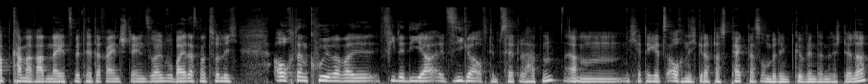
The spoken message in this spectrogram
Pappkameraden da jetzt mit hätte reinstellen sollen, wobei das natürlich auch dann cool war, weil viele die ja als Sieger auf dem Zettel hatten. Ähm, ich hätte jetzt auch nicht gedacht, dass Pack das unbedingt gewinnt an der Stelle.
